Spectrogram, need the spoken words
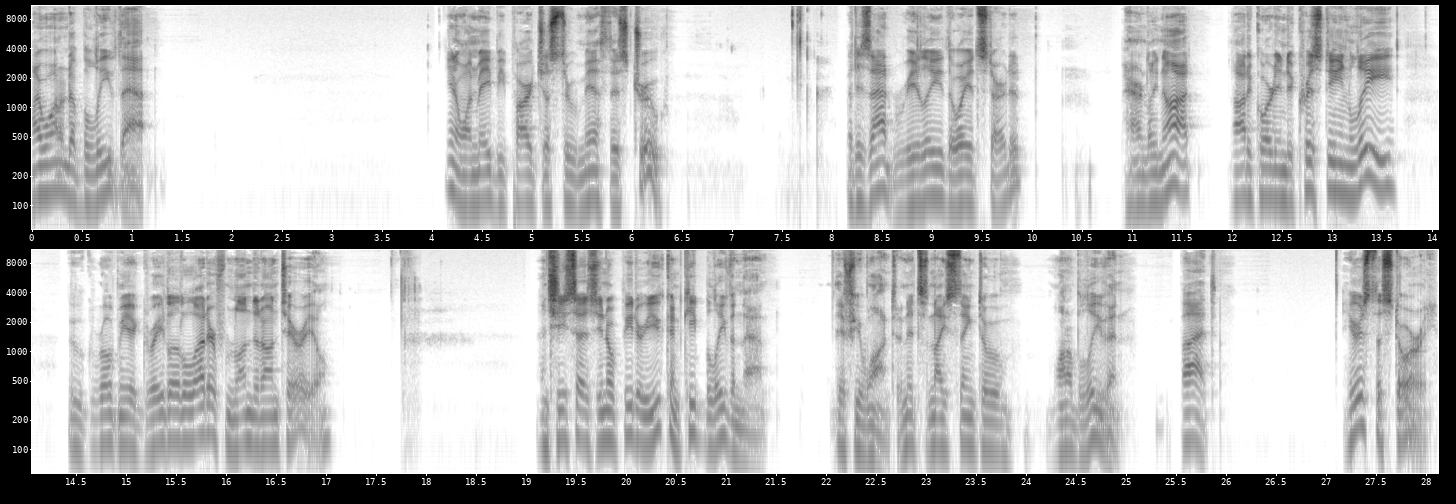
I wanted to believe that you know, and maybe part just through myth is true. But is that really the way it started? Apparently not. Not according to Christine Lee, who wrote me a great little letter from London, Ontario. And she says, you know, Peter, you can keep believing that if you want. And it's a nice thing to want to believe in. But here's the story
